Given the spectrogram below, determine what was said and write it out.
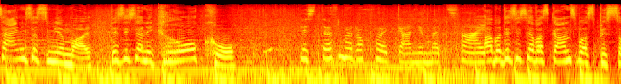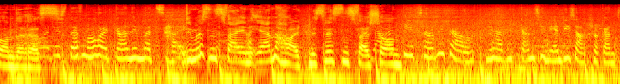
Zeigen Sie es mir mal. Das ist ja eine Kroko. Das dürfen wir doch heute gar nicht mehr zeigen. Aber das ist ja was ganz was Besonderes. Das dürfen wir heute gar nicht mehr zeigen. Die müssen es in Ehren halten, das wissen Sie ja, schon. die habe ich auch. Die habe ich ganz in Ehren. Die ist auch schon ganz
